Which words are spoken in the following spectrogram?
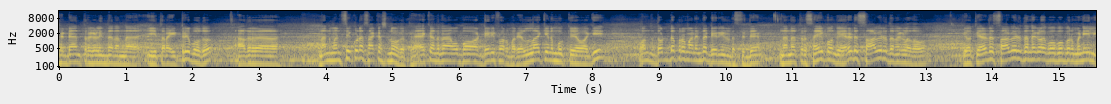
ಷಡ್ಯಂತ್ರಗಳಿಂದ ನನ್ನ ಈ ಥರ ಇಟ್ಟಿರ್ಬೋದು. ಆದ್ರೆ ನನ್ನ ಮನಸ್ಸಿಗೆ ಕೂಡ ಸಾಕಷ್ಟು ನೋವಾಗುತ್ತೆ ಯಾಕಂದ್ರೆ ನಾನು ಒಬ್ಬ ಡೈರಿ ಫಾರ್ಮರ್, ಎಲ್ಲಕ್ಕಿಂತ ಮುಖ್ಯವಾಗಿ ಒಂದು ದೊಡ್ಡ ಪ್ರಮಾಣದಿಂದ ಡೈರಿ ನಡೆಸ್ತಿದ್ದೆ. ನನ್ನ ಹತ್ರ ಸಮೀಪ ಒಂದು ಎರಡು ಸಾವಿರ ದನಗಳದಾವೆ. ಇವತ್ತು ಎರಡು ಸಾವಿರ ದನಗಳ ಒಬ್ಬೊಬ್ಬರ ಮನೆಯಲ್ಲಿ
